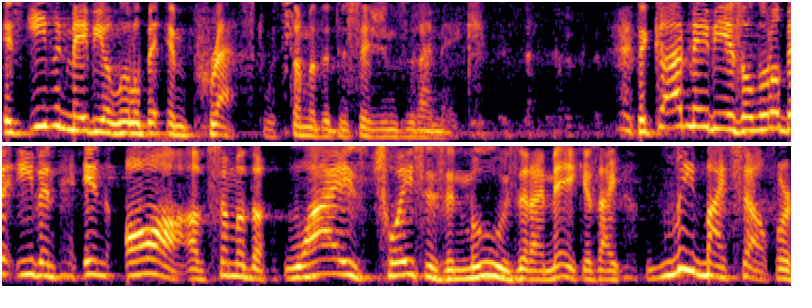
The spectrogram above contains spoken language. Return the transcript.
is even maybe a little bit impressed with some of the decisions that I make. That God maybe is a little bit even in awe of some of the wise choices and moves that I make as I lead myself or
